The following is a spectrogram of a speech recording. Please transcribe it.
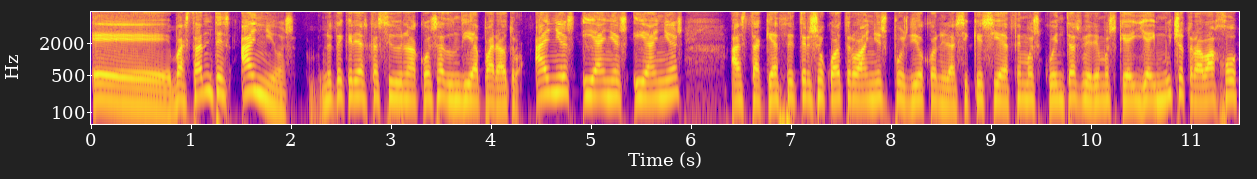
eh, bastantes años, no te creas que ha sido una cosa de un día para otro, años y años y años hasta que hace tres o cuatro años pues dio con él. Así que si hacemos cuentas veremos que ahí hay mucho trabajo,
